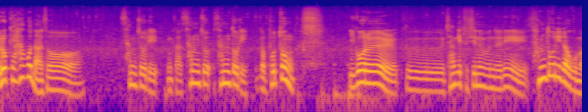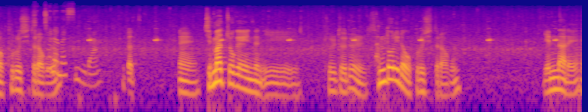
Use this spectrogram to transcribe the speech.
요렇게 하고 나서 삼조리 그러니까 삼조 삼돌이 그러니까 보통 이거를 그 장기 두시는 분들이 삼돌이라고 막 10초 부르시더라고요. 남았습니다. 예, 진맛 쪽에 있는 이 줄들을 삼돌이라고 부르시더라고. 옛날에.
